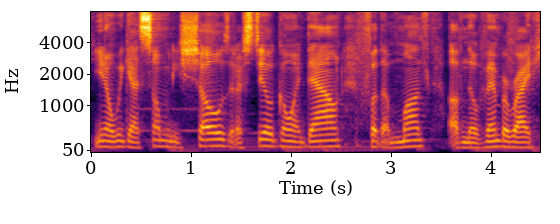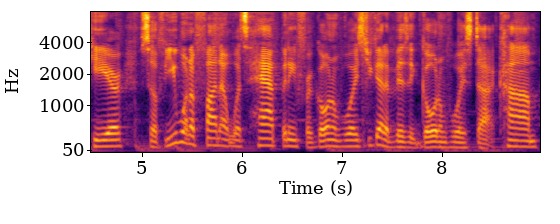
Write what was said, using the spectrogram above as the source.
You know, we got so many shows that are still going down for the month of November right here. So if you want to find out what's happening for Goldenvoice, you got to visit goldenvoice.com.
